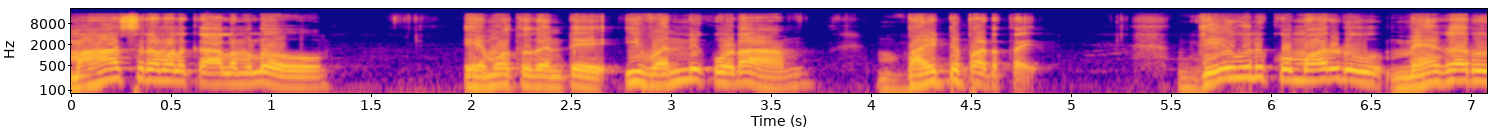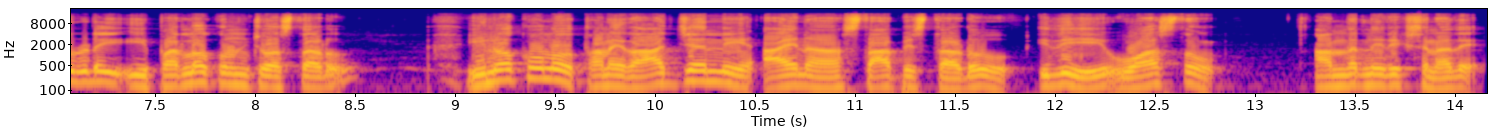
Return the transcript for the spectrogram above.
మహాశ్రమల కాలంలో ఏమవుతుందంటే ఇవన్నీ కూడా బయటపడతాయి. దేవుని కుమారుడు మేఘారూరుడై ఈ పరలోకం నుంచి వస్తాడు. ఈ లోకంలో తన రాజ్యాన్ని ఆయన స్థాపిస్తాడు. ఇది వాస్తవం. అందరి నిరీక్షణ అదే.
